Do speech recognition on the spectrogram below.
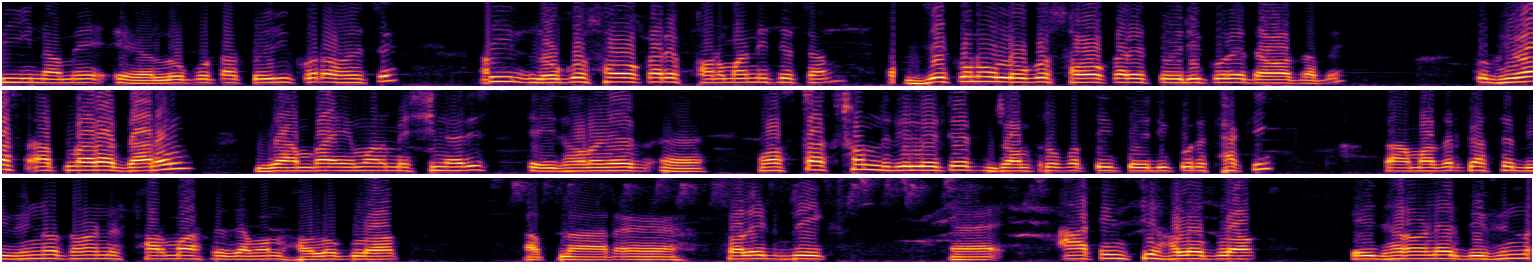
বি নামে লোগোটা তৈরি করা হয়েছে। আপনি লোগো সহকারে ফর্মা নিতে চান, যে কোনো লোগো সহকারে তৈরি করে দেওয়া যাবে। তো ভিউয়ার্স আপনারা জানেন যে আমরা এমআর মেশিনারিজ এই ধরনের কনস্ট্রাকশন রিলেটেড যন্ত্রপাতি তৈরি করে থাকি। তা আমাদের কাছে বিভিন্ন ধরনের ফর্মা আছে, যেমন হলো ব্লক আপনার সলিড ব্রিক্স আট ইঞ্চি হলো ব্লক এই ধরনের বিভিন্ন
